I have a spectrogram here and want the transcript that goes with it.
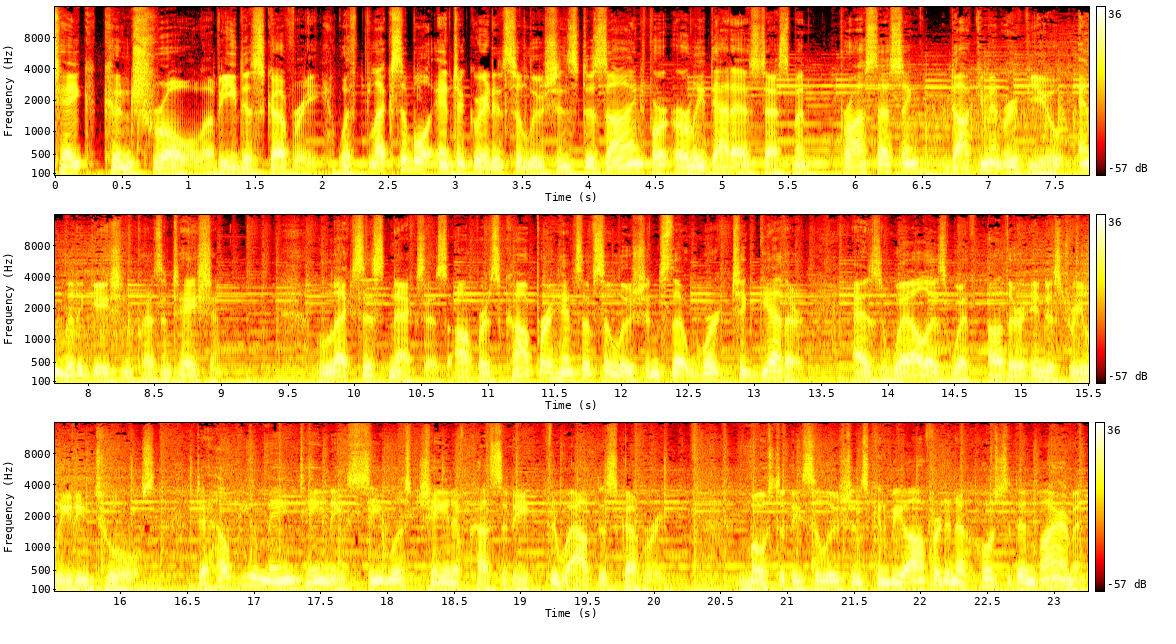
Take control of e-discovery with flexible integrated solutions designed for early data assessment, processing, document review, and litigation presentation. LexisNexis offers comprehensive solutions that work together as well as with other industry leading tools to help you maintain a seamless chain of custody throughout discovery. Most of these solutions can be offered in a hosted environment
